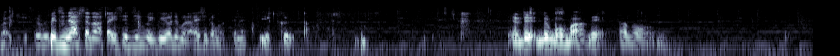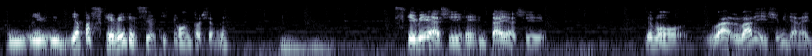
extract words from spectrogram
まあいいですよ、別に明日の朝伊勢神宮行くようでもないしと思ってね、ゆっくりと。いやででもまあね、あの、いやっぱスケベですよ、基本としてはね。うん。うんスケベやし、変態やし、でも、わ悪い趣味じゃない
